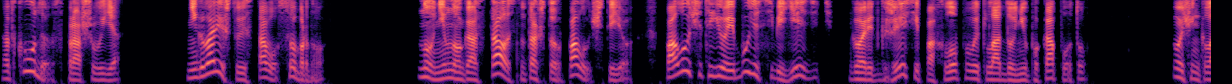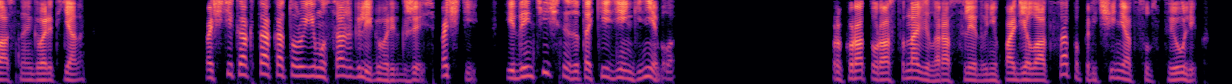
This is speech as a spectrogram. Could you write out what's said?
«Откуда?» — спрашиваю я. «Не говори, что из того, собранного». Ну, немного осталось, но так что получит ее. Получит ее и будет себе ездить, говорит Гжесь похлопывает ладонью по капоту. Очень классная, говорит Янок. Почти как та, которую ему сожгли, говорит Гжесь. Почти. Идентичной за такие деньги не было. Прокуратура остановила расследование по делу отца по причине отсутствия улик.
